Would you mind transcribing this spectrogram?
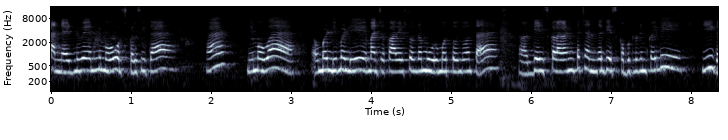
ಹನ್ನೆರಡು ಏನು ನಿಮ್ಮ ಅವ್ವ ಕಳಿಸಿತಾ ಹಾ ನಿಮ್ಮವ್ವ ಮಳ್ಳಿ ಮಳ್ಳಿ ಮಂಚ ಕಾಲ ಎಷ್ಟು ಅಂದ್ರೆ ಮೂರು ಮತ್ತೊಂದು ಅಂತ ಗೇಸ್ಕೊಳಂತ ಚಂದ ಗೇಸ್ಕೊಬಿಟ್ಲು ನಿಮ್ಮ ಕೈಲಿ. ಈಗ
